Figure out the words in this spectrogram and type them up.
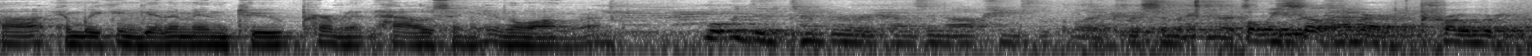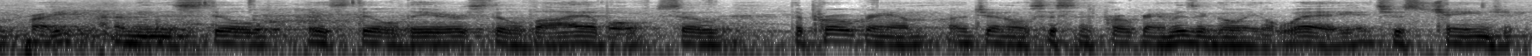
uh, and we can get them into permanent housing in the long run. What would the temporary housing options look like for somebody that's? But we still have our program, right? I mean, it's still, it's still there, still viable. So the program, a general assistance program, isn't going away, it's just changing.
